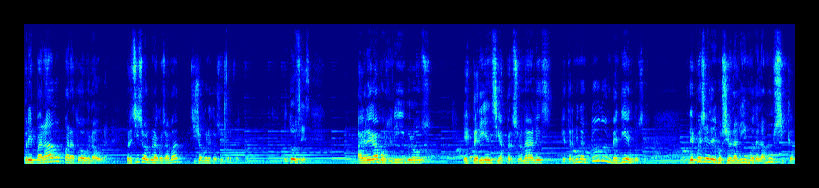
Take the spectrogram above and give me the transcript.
preparado para toda buena obra. ¿Preciso alguna cosa más? Si yo con esto soy perfecto. Entonces, agregamos libros, experiencias personales, que terminan todo en vendiéndose. Después el emocionalismo de la música,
